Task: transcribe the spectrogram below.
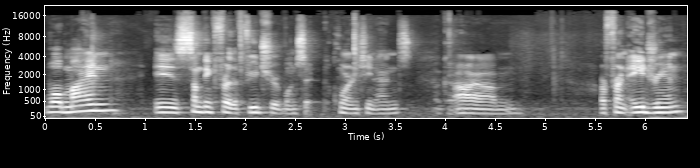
well, mine is something for the future once it, quarantine ends. Okay. Um, our friend Adrian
